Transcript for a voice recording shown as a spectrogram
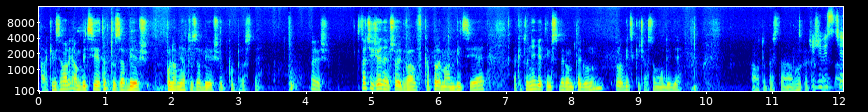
Ale keby sme mali ambície, tak to zabije, podľa mňa to zabije všetko proste. Vieš, stačí, že jeden človek v v kapele má ambície a keď to nejde tým smerom, tak on logicky časom odíde. A o to prestáva na Čiže vy ste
